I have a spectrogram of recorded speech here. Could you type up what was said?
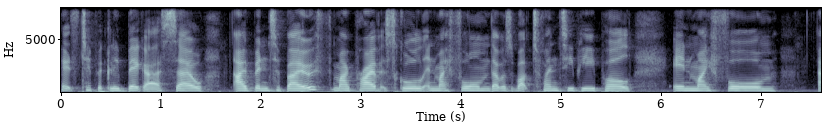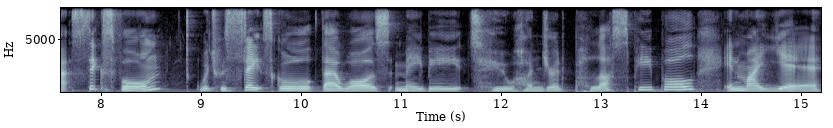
it's typically bigger. So I've been to both. My private school, in my form, there was about 20 people. In my form at sixth form, which was state school, there was maybe 200 plus people in my year.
